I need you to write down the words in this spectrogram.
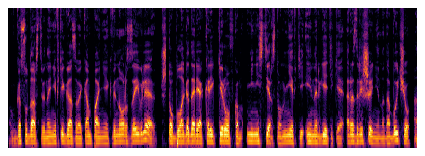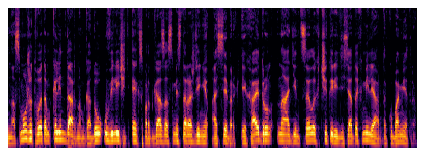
В государственной нефтегазовой компании «Эквинор» заявляют, что благодаря корректировкам Министерством нефти и энергетики разрешения на добычу, она сможет в этом календарном году увеличить экспорт газа с месторождения Осеберг и Хайдрун на 1,4 миллиарда кубометров.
